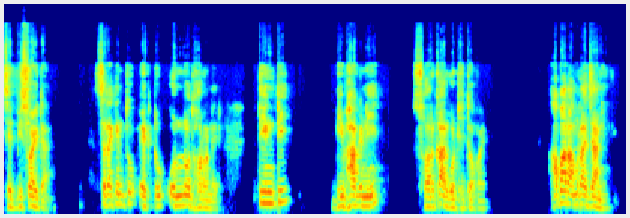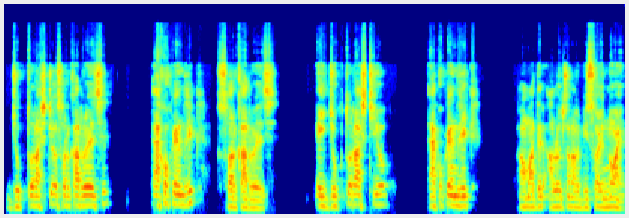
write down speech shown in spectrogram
যে বিষয়টা, সেটা কিন্তু একটু অন্য ধরনের। তিনটি বিভাগ নিয়ে সরকার গঠিত হয়। আবার আমরা জানি, যুক্তরাষ্ট্রীয় সরকার রয়েছে, এককেন্দ্রিক সরকার রয়েছে। এই যুক্তরাষ্ট্রীয় এককেন্দ্রিক আমাদের আলোচনার বিষয় নয়।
